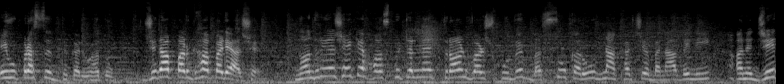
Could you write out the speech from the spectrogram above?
એવું પ્રસિદ્ધ કર્યું હતું. જેના પડઘા પડ્યા છે. નોંધનીય છે કે હોસ્પિટલને ત્રણ વર્ષ પૂર્વે બસો કરોડના ખર્ચે બનાવેલી અને જે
